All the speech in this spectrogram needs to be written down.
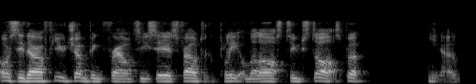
obviously there are a few jumping frailties here. Has failed to complete on the last two starts, but you know,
